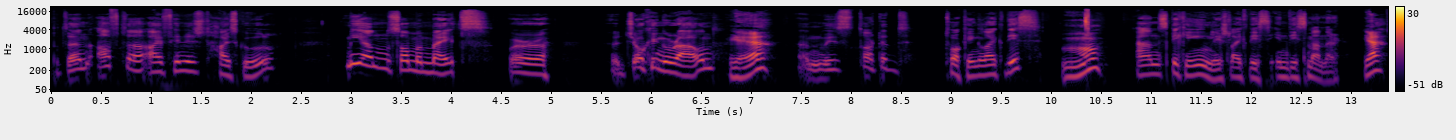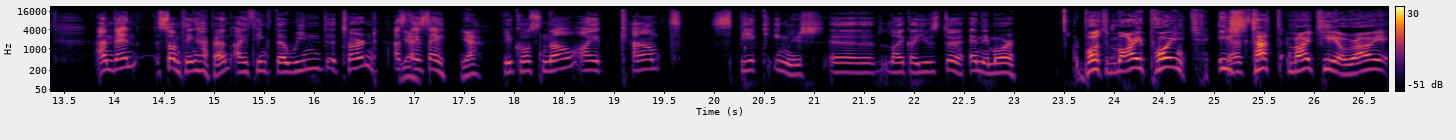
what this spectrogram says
But then after I finished high school, me and some mates were uh, joking around, Yeah. and we started talking like this Mm. and speaking English like this in this manner. Yeah. And then something happened. I think the wind turned, as Yeah. they say, Yeah. because now I can't speak English uh, like I used to anymore. But my point is Yes. that my theory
